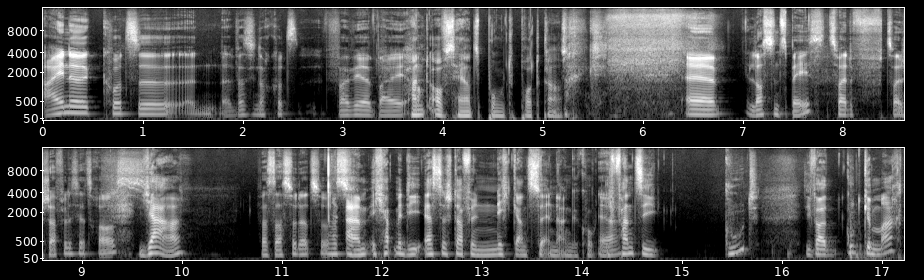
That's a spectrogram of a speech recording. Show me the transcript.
eine kurze, äh, was ich noch kurz, weil wir bei Hand aufs Herz. Punkt Podcast. äh, Lost in Space, zweite, zweite Staffel ist jetzt raus. Ja, Was sagst du dazu? Hast du, ähm, ich habe mir die erste Staffel nicht ganz zu Ende angeguckt. Ja. Ich fand sie gut. Sie war gut gemacht.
